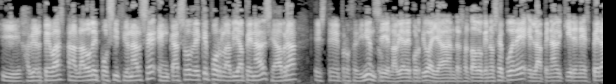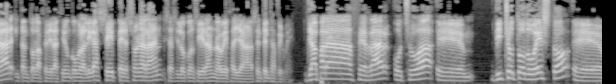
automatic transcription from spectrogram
y Javier Tebas han hablado de posicionarse en caso de que por la vía penal se abra este procedimiento. Sí, en la vía deportiva ya han resaltado que no se puede, en la penal quieren esperar y tanto la Federación como la Liga se personarán, si así lo consideran, una vez haya sentencia firme. Ya para cerrar, Ochoa, eh, dicho todo esto, eh,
